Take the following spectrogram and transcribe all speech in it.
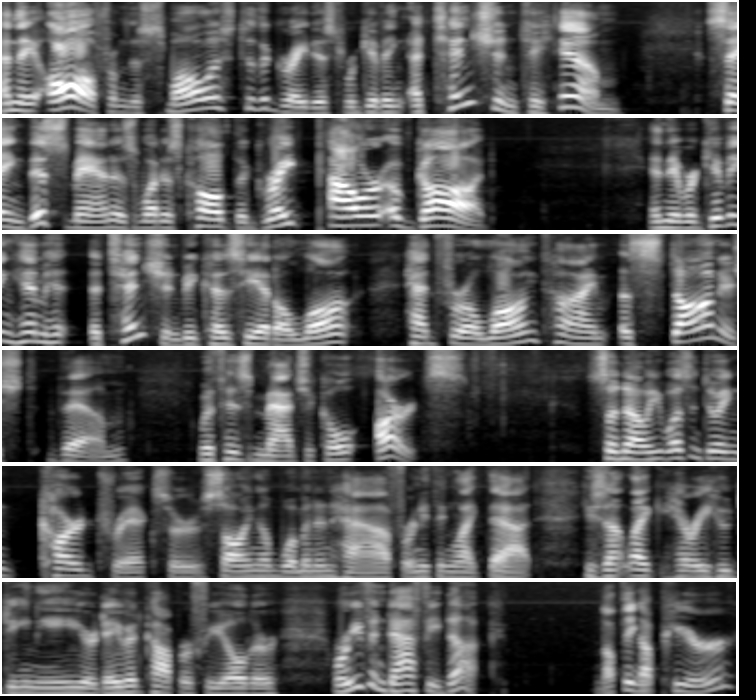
And they all, from the smallest to the greatest, were giving attention to him, saying, This man is what is called the great power of God. And they were giving him attention because he had, a long, had for a long time astonished them with his magical arts. So, no, he wasn't doing card tricks or sawing a woman in half or anything like that. He's not like Harry Houdini or David Copperfield or, or even Daffy Duck. Nothing up here,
